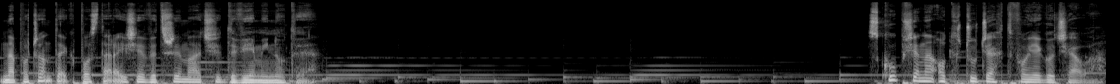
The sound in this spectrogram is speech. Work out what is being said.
Na początek postaraj się wytrzymać dwie minuty. Skup się na odczuciach Twojego ciała.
